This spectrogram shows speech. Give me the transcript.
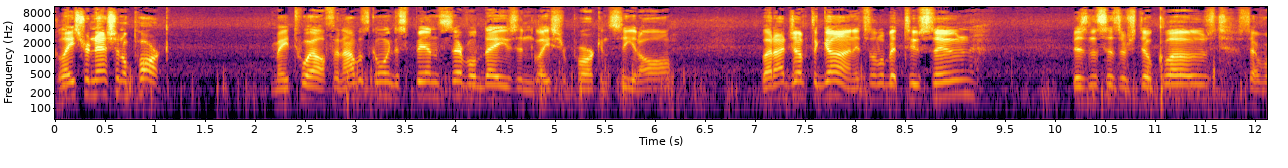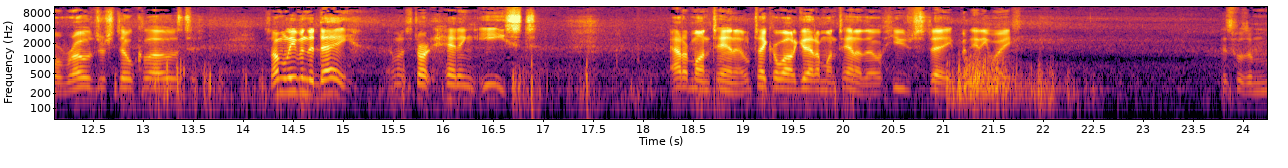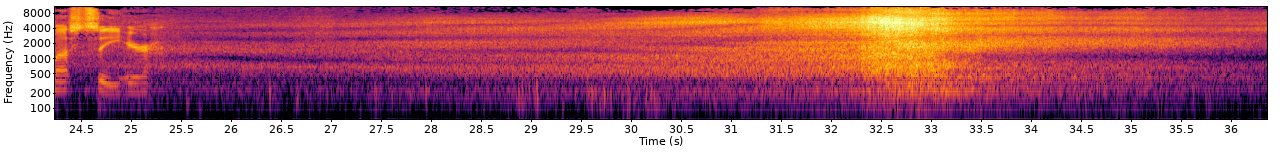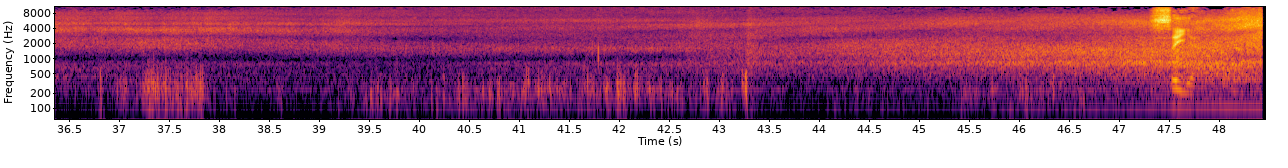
Glacier National Park, May 12th. And I was going to spend several days in Glacier Park and see it all. But I jumped the gun. It's a little bit too soon. Businesses are still closed. Several roads are still closed. So I'm leaving today. I'm going to start heading east out of Montana. It'll take a while to get out of Montana though. Huge state. But anyway, this was a must see here. See ya.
